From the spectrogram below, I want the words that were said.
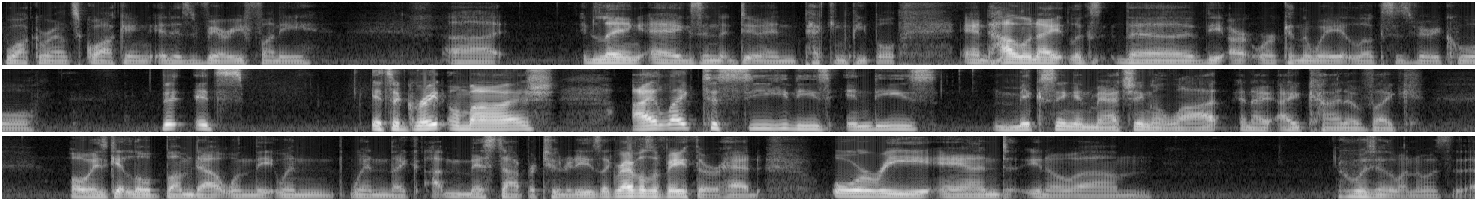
walk around squawking. It is very funny. Uh, laying eggs and and pecking people. And Hollow Knight looks the the artwork and the way it looks is very cool. It's it's a great homage. I like to see these indies mixing and matching a lot, and I, I kind of like always get a little bummed out when the when when like uh, missed opportunities. Like Rivals of Aether had Ori and you know um, who was the other one? It was uh,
